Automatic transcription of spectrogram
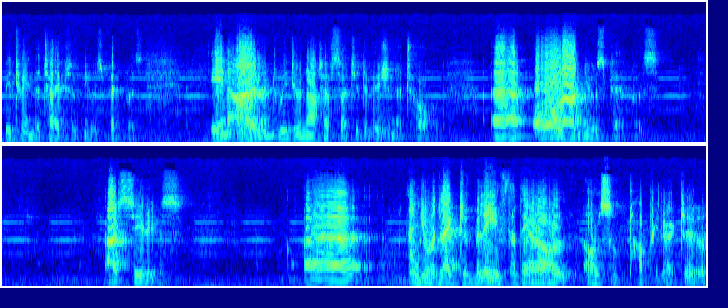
between the types of newspapers. In Ireland, we do not have such a division at all. Uh, all our newspapers are serious. Uh, and you would like to believe that they are all also popular too.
